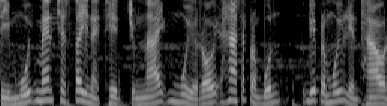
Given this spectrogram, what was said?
ទី1 Manchester United ចំណាយ159.6លានផោន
